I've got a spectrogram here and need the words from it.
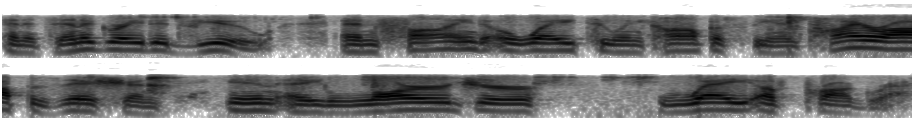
and its integrated view and find a way to encompass the entire opposition in a larger way of progress.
